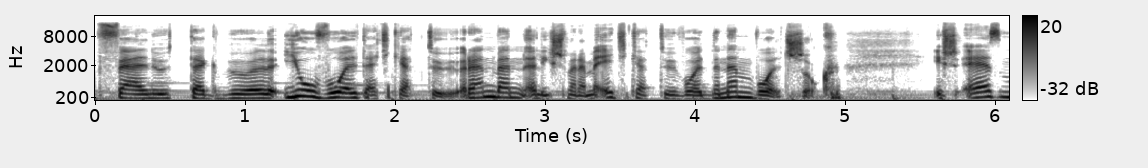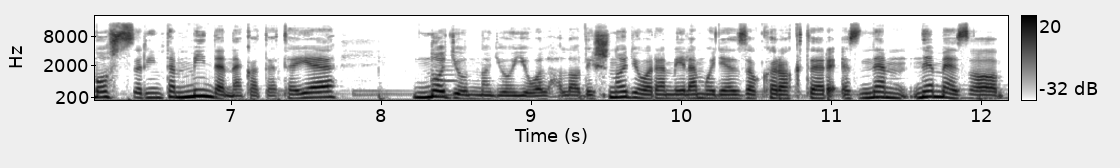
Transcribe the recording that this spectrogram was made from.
felnőttekből. Jó, volt egy-kettő, rendben, elismerem, egy-kettő volt, de nem volt sok. És ez most szerintem mindennek a teteje, nagyon-nagyon jól halad, és nagyon remélem, hogy ez a karakter, ez nem, nem ez a...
